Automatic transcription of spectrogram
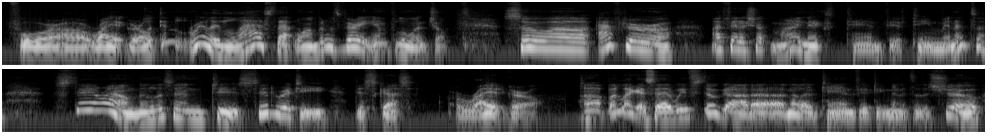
for Riot Girl. It didn't really last that long, but it was very influential. So after I finish up my next 10 15 minutes, stay around and listen to Sid Ritchie discuss Riot Girl. Uh, but like I said, we've still got uh, another 10, 15 minutes of the show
